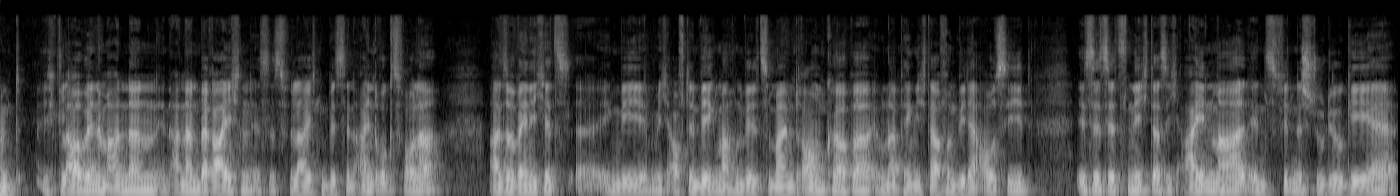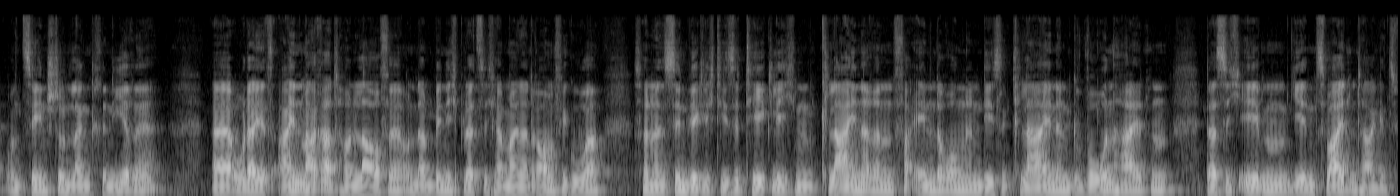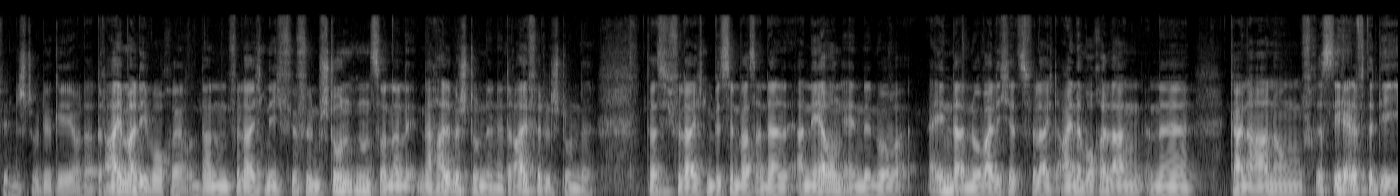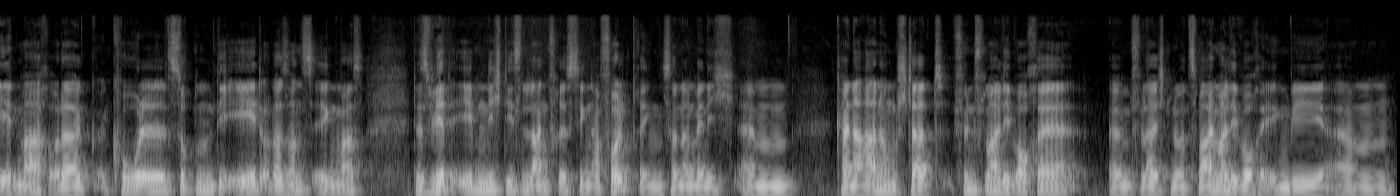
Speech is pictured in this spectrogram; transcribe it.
Und ich glaube, in einem anderen, in anderen Bereichen ist es vielleicht ein bisschen eindrucksvoller. Also wenn ich jetzt äh, irgendwie mich auf den Weg machen will zu meinem Traumkörper, unabhängig davon, wie der aussieht, ist es jetzt nicht, dass ich einmal ins Fitnessstudio gehe und zehn Stunden lang trainiere, äh, oder jetzt einen Marathon laufe und dann bin ich plötzlich an meiner Traumfigur, sondern es sind wirklich diese täglichen kleineren Veränderungen, diese kleinen Gewohnheiten, dass ich eben jeden zweiten Tag ins Fitnessstudio gehe oder dreimal die Woche und dann vielleicht nicht für fünf Stunden, sondern eine halbe Stunde, eine Dreiviertelstunde, dass ich vielleicht ein bisschen was an der Ernährung ende, nur, ändern, nur weil ich jetzt vielleicht eine Woche lang eine keine Ahnung, frisst die Hälfte Diät mache oder Kohlsuppen-Diät oder sonst irgendwas, das wird eben nicht diesen langfristigen Erfolg bringen, sondern wenn ich, ähm, keine Ahnung, statt fünfmal die Woche ähm, vielleicht nur zweimal die Woche irgendwie ähm,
